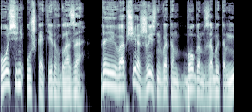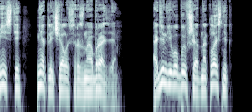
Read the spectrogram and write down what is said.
осень уж катит в глаза. Да и вообще жизнь в этом богом забытом месте не отличалась разнообразием. Один его бывший одноклассник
